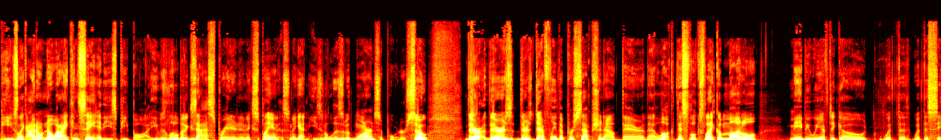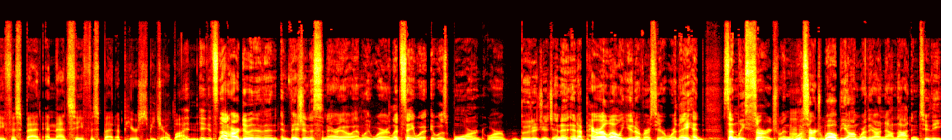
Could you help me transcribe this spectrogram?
he's like, I don't know what I can say to these people. He was a little bit exasperated in explaining this. And again, he's an Elizabeth Warren supporter. So there, there's, there's definitely the perception out there that look, this looks like a muddle maybe we have to go with the with the safest bet, and that safest bet appears to be Joe Biden. It, it's not hard to envision a scenario, Emily, where let's say it was Warren or Buttigieg in a, in a parallel universe here, where they had suddenly surged and mm-hmm. surged well beyond where they are now, not into the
